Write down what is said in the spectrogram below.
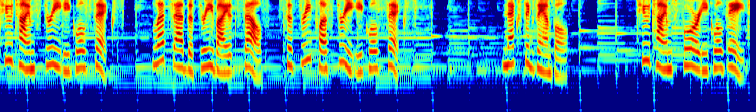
2 times 3 equals 6. Let's add the 3 by itself, so 3 plus 3 equals 6. Next example. 2 times 4 equals 8.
